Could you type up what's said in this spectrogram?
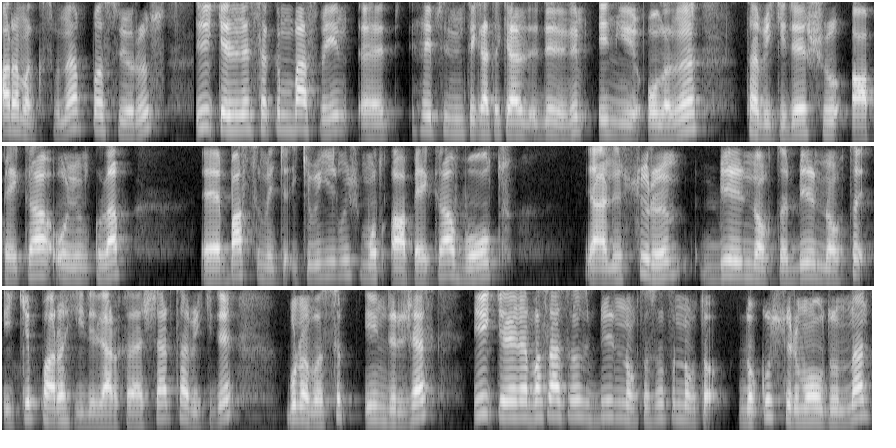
arama kısmına basıyoruz. İlk gelene sakın basmayın. Ee, hepsini teker teker denedim. En iyi olanı tabii ki de şu APK Oyun Club e, Basmate 2023 mod APK Volt yani sürüm 1.1.2 para hileli arkadaşlar. Tabii ki de buna basıp indireceğiz. İlk gelene basarsanız 1.0.9 sürüm olduğundan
